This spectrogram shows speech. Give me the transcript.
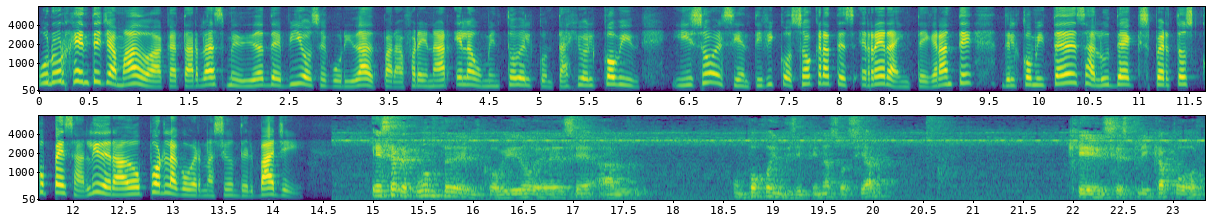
Un urgente llamado a acatar las medidas de bioseguridad para frenar el aumento del contagio del COVID hizo el científico Sócrates Herrera, integrante del Comité de Salud de Expertos COPESA, liderado por la Gobernación del Valle. Ese repunte del COVID obedece al un poco de indisciplina social que se explica por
